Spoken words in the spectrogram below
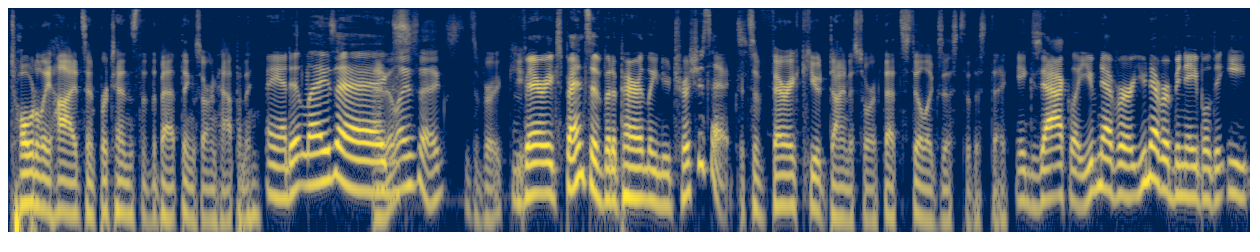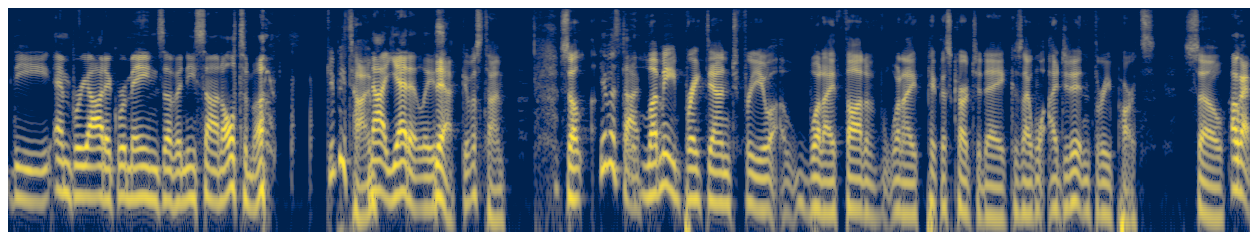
totally hides and pretends that the bad things aren't happening. And it lays eggs. And it lays eggs. It's a very cute. Very expensive, but apparently nutritious eggs. It's a very cute dinosaur that still exists to this day. exactly. You've never you never been able to eat the embryonic remains of a Nissan Altima. Give me time. Not yet, at least. yeah, give us time. So Give us time. let me break down for you uh, what I thought of when I picked this card today because I, I did it in three parts. So Okay.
